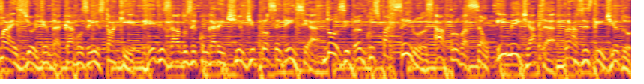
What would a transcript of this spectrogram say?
Mais de 80 carros em estoque, revisados e com garantia de procedência. 12 bancos parceiros, aprovação imediata, prazo estendido,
